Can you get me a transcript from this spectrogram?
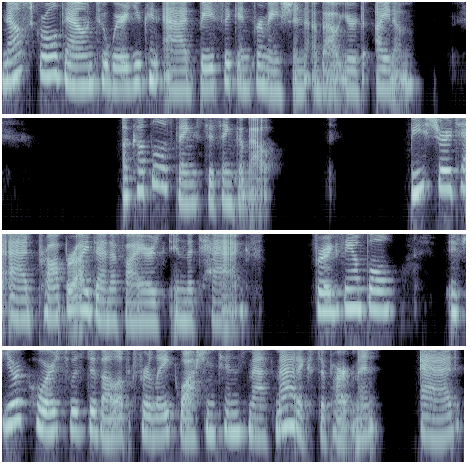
Now scroll down to where you can add basic information about your item. A couple of things to think about. Be sure to add proper identifiers in the tags. For example, if your course was developed for Lake Washington's Mathematics Department, add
